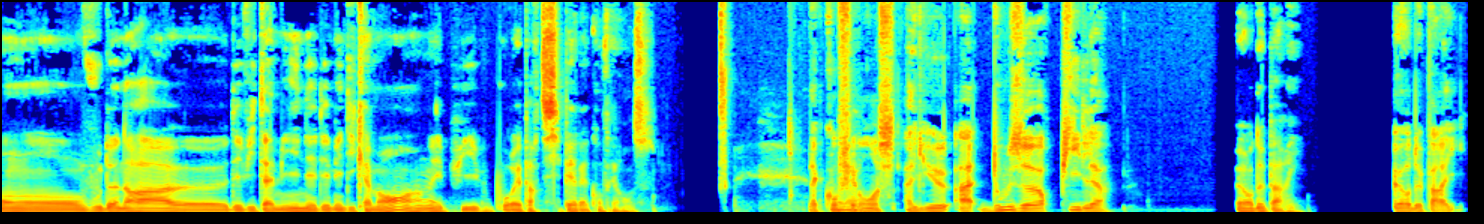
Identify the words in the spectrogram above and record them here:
on vous donnera euh, des vitamines et des médicaments, hein, et puis vous pourrez participer à la conférence. La conférence a lieu à 12 heures pile, Heure de Paris. heure de Paris.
